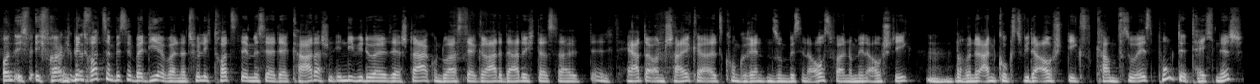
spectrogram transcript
Und ich, ich Aber frage ich bin trotzdem ein bisschen bei dir, weil natürlich trotzdem ist ja der Kader schon individuell sehr stark und du hast ja gerade dadurch, dass halt äh, Hertha und Schalke als Konkurrenten so ein bisschen ausfallen um den Aufstieg. Und auch wenn du anguckst, wie der Aufstiegskampf so ist, punktetechnisch,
